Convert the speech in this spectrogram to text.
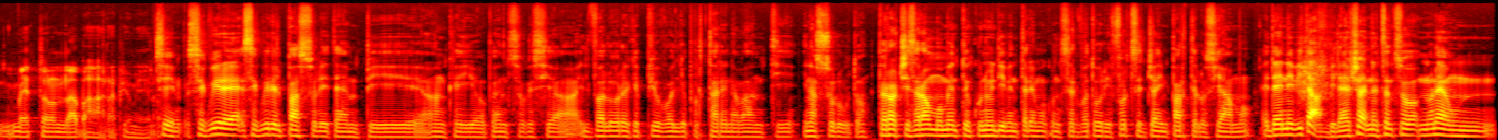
mettono nella bara più o meno. Sì, seguire, seguire il passo dei tempi anche io penso che sia il valore che più voglio portare in avanti in assoluto. Però ci sarà un momento in cui noi diventeremo conservatori, forse già in parte lo siamo, ed è inevitabile, cioè nel senso non è un,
